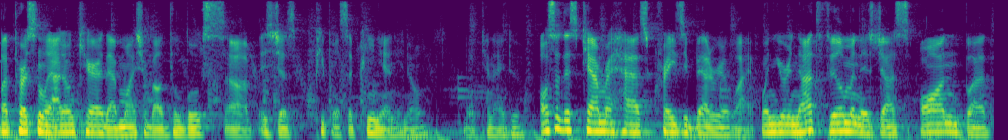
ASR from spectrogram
But personally, I don't care that much about the looks, uh, it's just people's opinion, you know what can I do? Also, this camera has crazy battery life. When you're not filming, it's just on, but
